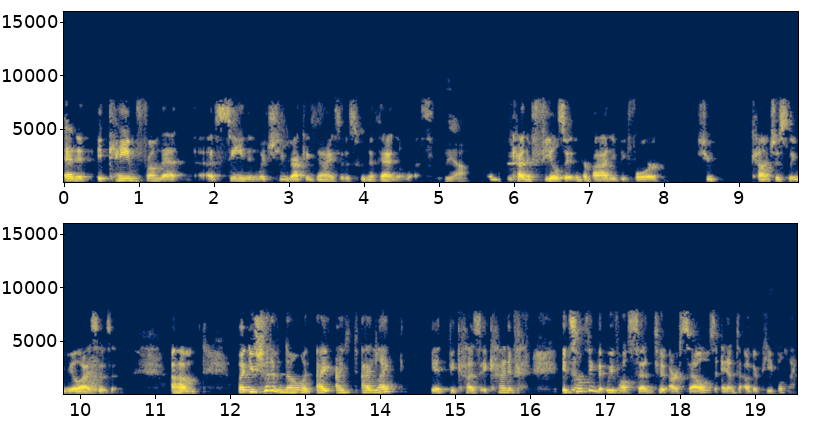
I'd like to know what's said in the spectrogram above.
and it it came from that a scene in which she recognizes who Nathaniel was. Yeah. And kind of feels it in her body before she consciously realizes it. Um, but you should have known. I, I, I like it because it kind of, it's something that we've all said to ourselves and to other people. Like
